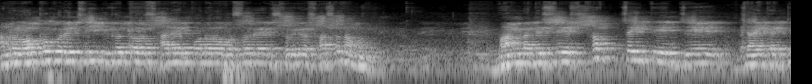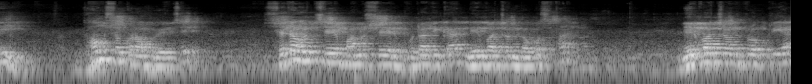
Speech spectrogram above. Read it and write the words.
আমরা লক্ষ্য করেছি বিগত সাড়ে পনেরো বছরের শৈল শাসন আমলে বাংলাদেশের সবচাইতে যে জায়গাটি ধ্বংস করা হয়েছে, সেটা হচ্ছে মানুষের ভোটাধিকার, নির্বাচন ব্যবস্থা, নির্বাচন প্রক্রিয়া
